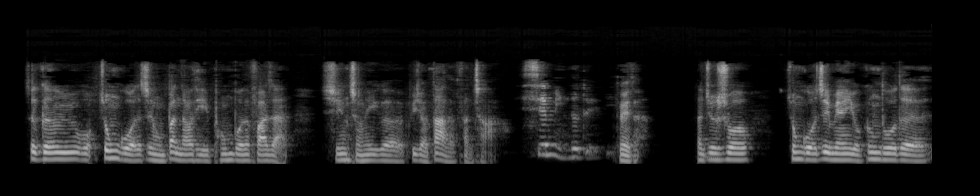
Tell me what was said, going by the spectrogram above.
这跟我中国的这种半导体蓬勃的发展形成了一个比较大的反差，鲜明的对比。对的，那就是说。中国这边有更多的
